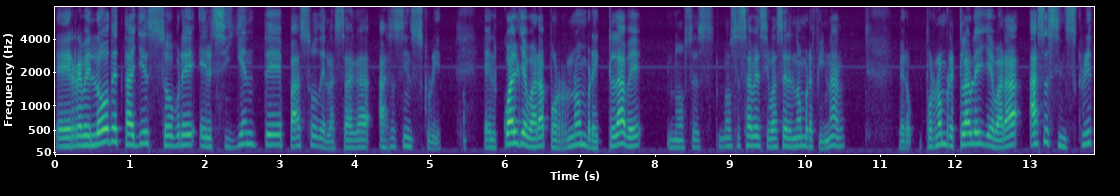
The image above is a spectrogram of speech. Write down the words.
eh, reveló detalles sobre el siguiente paso de la saga Assassin's Creed, el cual llevará por nombre clave, no se, no se sabe si va a ser el nombre final, pero por nombre clave llevará Assassin's Creed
